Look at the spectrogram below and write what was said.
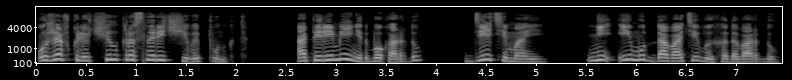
уже включил красноречивый пункт. А переменит Бог Орду, дети мои, не имут давать и выхода в Орду.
